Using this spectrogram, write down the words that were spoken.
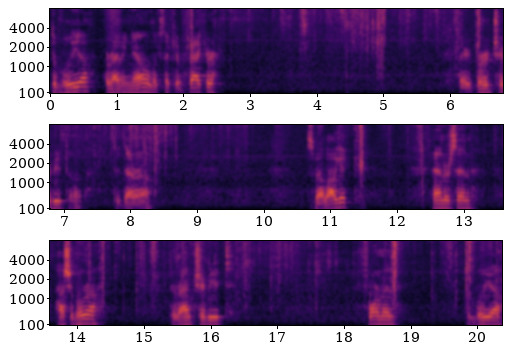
Demulia, arriving now, looks like a refractor. Larry Bird tribute, oh, did that wrong. Smellogic, Anderson, Hachimura, Durant tribute, Foreman, Demulia,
